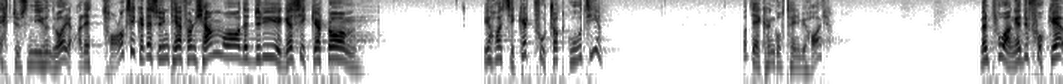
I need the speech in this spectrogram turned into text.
1900 år, ja, det tar nok sikkert en stund til før han kommer. Og det dryger sikkert. og Vi har sikkert fortsatt god tid. Og det kan godt hende vi har. Men poenget er du får ikke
